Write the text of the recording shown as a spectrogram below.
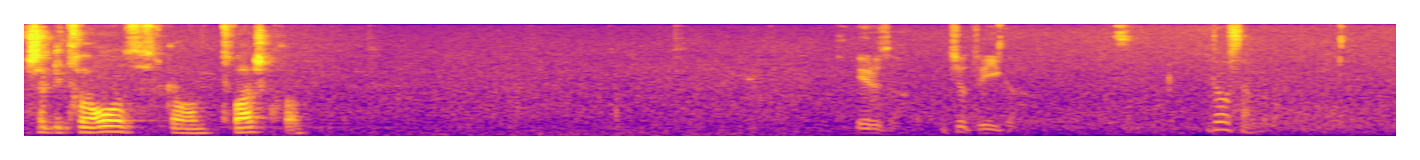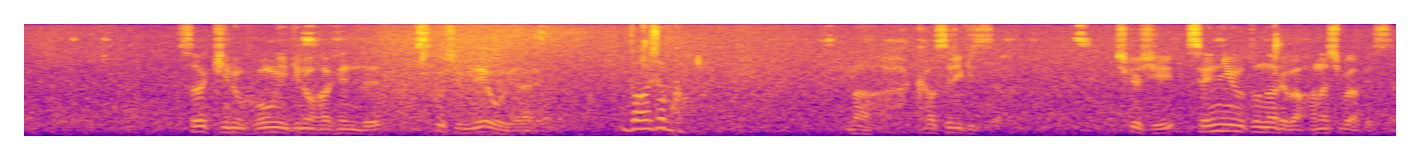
Chapitre 11, sur 43, je crois. エルザちょっといいか？どうしたの？さっきの砲撃の破片で少し目をやられ。大丈夫か？まあかすり傷だ。しかし潜入となれば話は別だ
